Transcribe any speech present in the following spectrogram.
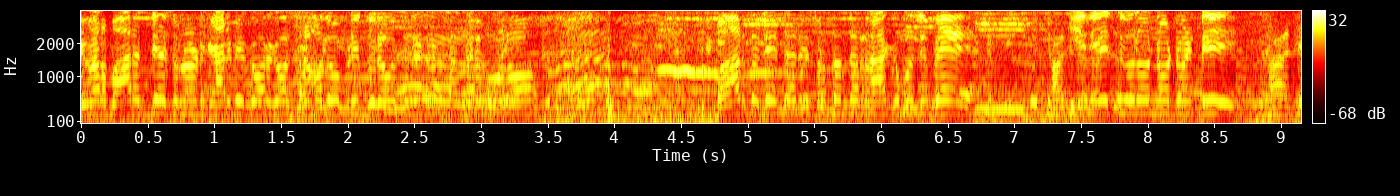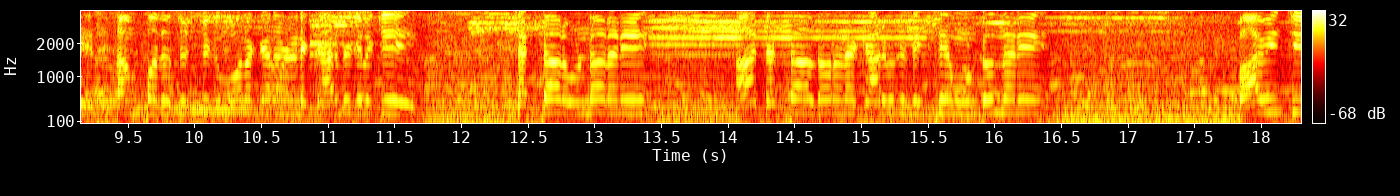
ఇవాళ భారతదేశంలో కార్మిక వర్గం శ్రమ దోపిడీకి గురవుతున్నటువంటి సందర్భంలో భారతదేశానికి స్వతంత్రం రాకముందుపే ఈ దేశంలో ఉన్నటువంటి సంపద సృష్టికి మూలకరమైన కార్మికులకి చట్టాలు ఉండాలని ఆ చట్టాల ద్వారానే కార్మిక సంక్షేమం ఉంటుందని భావించి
